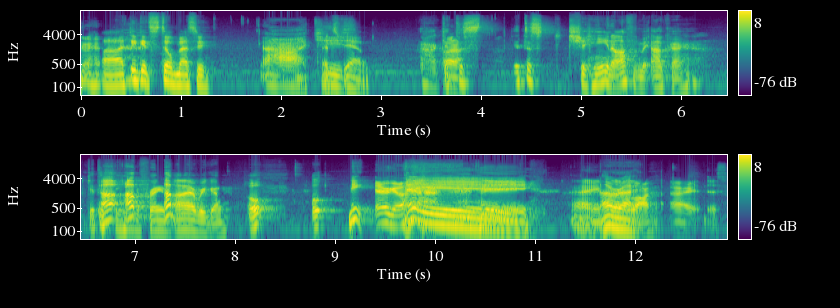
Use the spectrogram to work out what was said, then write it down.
we go. Uh, I think it's still messy. ah, jeez. yeah. Ah, Hold get on. this get this Shaheen off of me. Okay. Get the Uh, Shaheen up, frame. up. Ah, there we go. Oh. Oh. Neat. There we go. Hey. Hey. All right. All right. Lock. All right. There's,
